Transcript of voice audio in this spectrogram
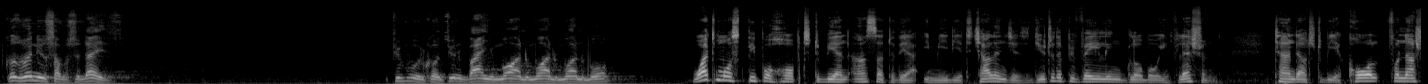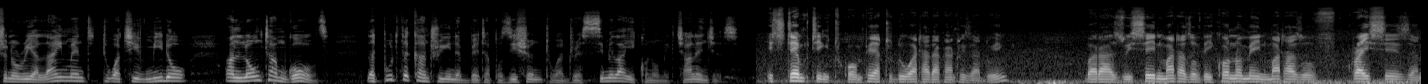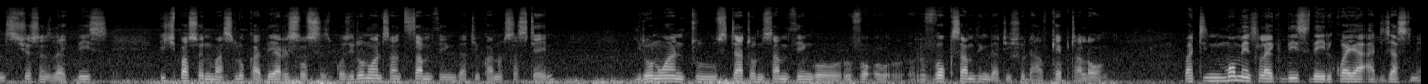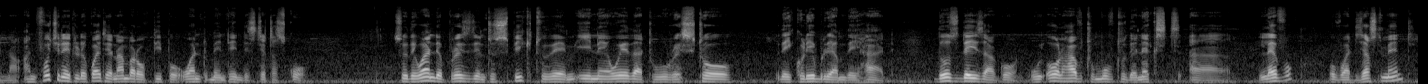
Because when you subsidize, people will continue buying more and more and more and more. What most people hoped to be an answer to their immediate challenges due to the prevailing global inflation turned out to be a call for national realignment to achieve middle and long-term goals that put the country in a better position to address similar economic challenges. It's tempting to compare to do what other countries are doing. But as we say in matters of the economy, in matters of crisis and situations like this, each person must look at their resources because you don't want something that you cannot sustain. You don't want to start on something or, revo or revoke something that you should have kept along. But in moments like this, they require adjustment. Now, unfortunately, quite a number of people want to maintain the status quo. So they want the president to speak to them in a way that will restore the equilibrium they had. Those days are gone. We all have to move to the next uh, level of adjustment.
